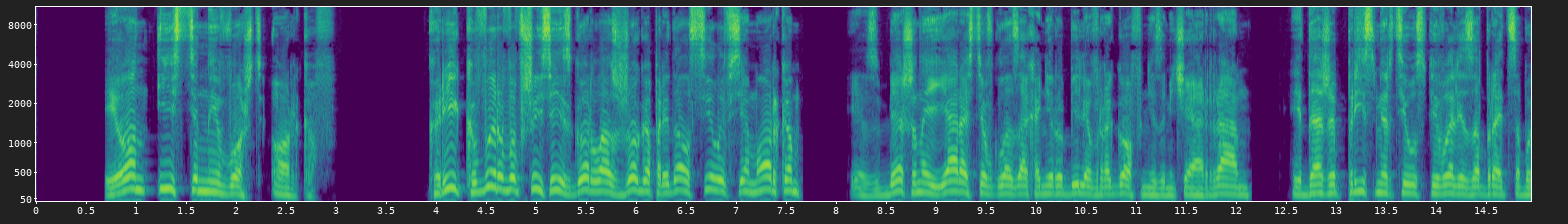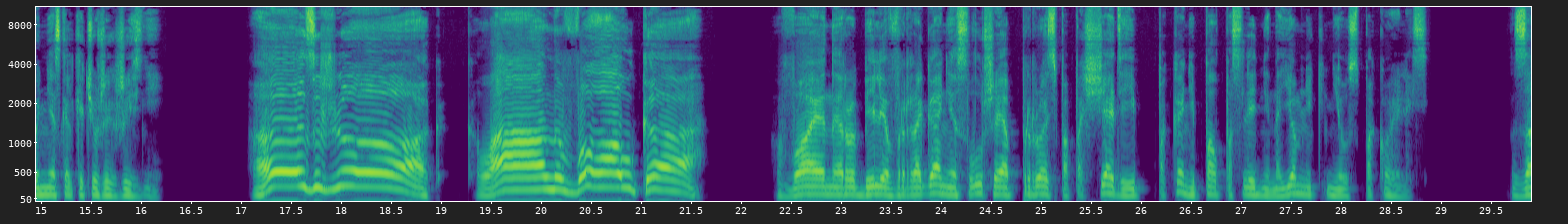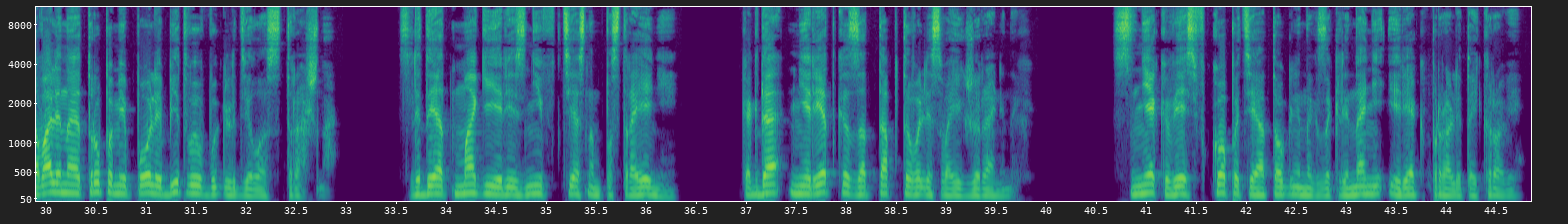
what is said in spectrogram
И он истинный вождь орков. Крик, вырвавшийся из горла сжога, придал силы всем оркам, и с бешеной яростью в глазах они рубили врагов, не замечая ран, и даже при смерти успевали забрать с собой несколько чужих жизней. «Азжак! Клан Волка!» Воины рубили врага, не слушая просьб о пощаде, и пока не пал последний наемник, не успокоились. Заваленное трупами поле битвы выглядело страшно. Следы от магии резни в тесном построении, когда нередко затаптывали своих же раненых. Снег весь в копоте от огненных заклинаний и рек пролитой крови.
